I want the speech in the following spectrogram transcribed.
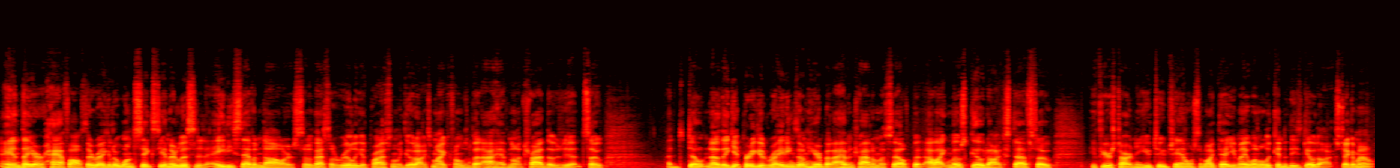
And they are half off. They're regular 160 and they're listed at $87. So that's a really good price on the Godox microphones, but I have not tried those yet. So I don't know. They get pretty good ratings on here, but I haven't tried them myself. But I like most Godox stuff. So if you're starting a YouTube channel or something like that, you may want to look into these Godox. Check them out.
